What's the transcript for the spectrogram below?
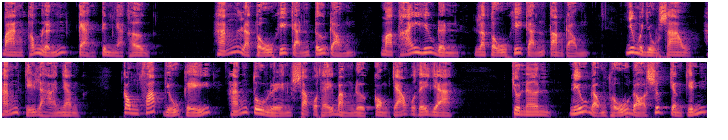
Bàn thống lĩnh càng kinh ngạc hơn. Hắn là tụ khí cảnh tứ trọng, mà Thái Hiếu Đình là tụ khí cảnh tam trọng. Nhưng mà dù sao, hắn chỉ là hạ nhân. Công pháp vũ kỹ, hắn tu luyện sao có thể bằng được con cháu của thế gia. Cho nên, nếu động thủ đọ sức chân chính,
